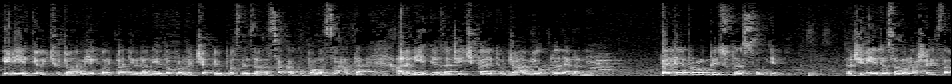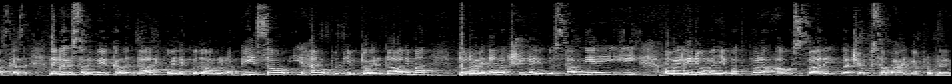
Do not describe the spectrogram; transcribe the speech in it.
I nije htio ići u džamije koje klanjaju ranije. Dobro, oni čekaju posle ezana svakako pola sata. Ali nije htio znači ići klanjati u džamiju, klanja ranije. Pa je taj problem prisutan svugdje. Znači nije to samo naša islamska nego jednostavno imaju kalendari koje je neko davno napisao i hajmo po tim kalendarima, to nam je najlakše i najjednostavnije i, i ovaj linijom manjeg otpora, a u stvari, znači oko sabaha ima problem.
